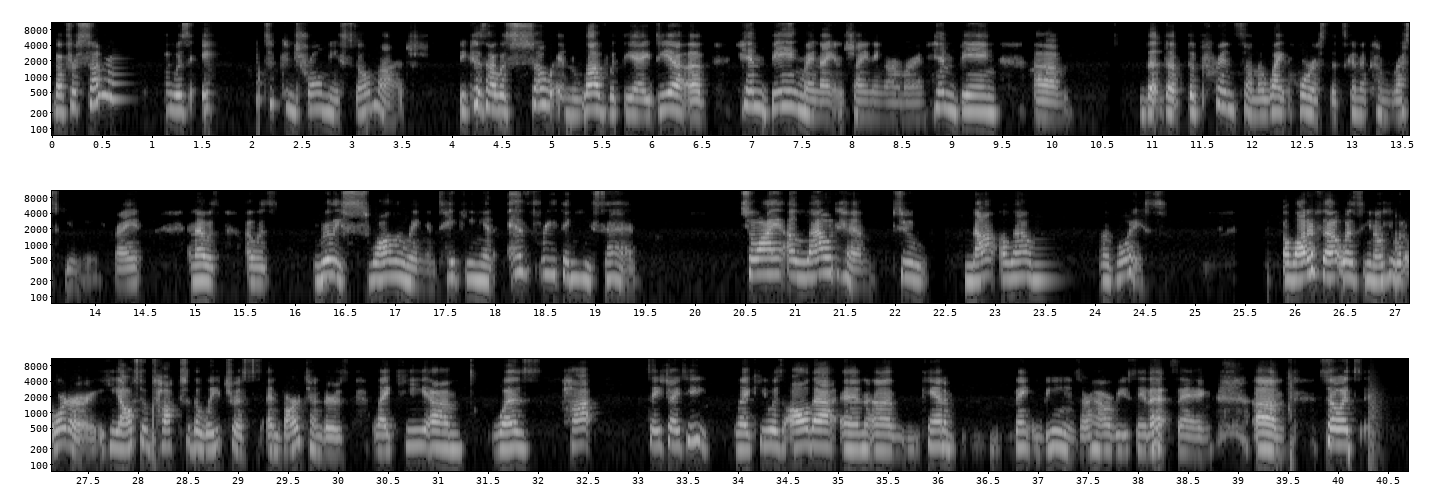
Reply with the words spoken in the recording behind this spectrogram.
But for some reason, he was able to control me so much because I was so in love with the idea of him being my knight in shining armor and him being um, the, the the prince on the white horse that's going to come rescue me, right? And I was I was really swallowing and taking in everything he said. So I allowed him to not allow a voice. A lot of that was, you know, he would order. He also talked to the waitress and bartenders like he um, was hot HIT, like he was all that and a can of beans or however you say that saying. Um, so it's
